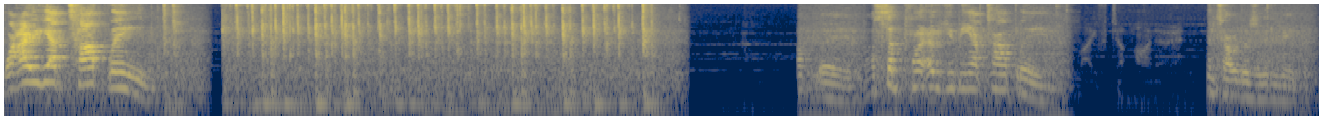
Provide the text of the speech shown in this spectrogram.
why are you up top lane? Top lane. What's the point of you being up top lane? There's a.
